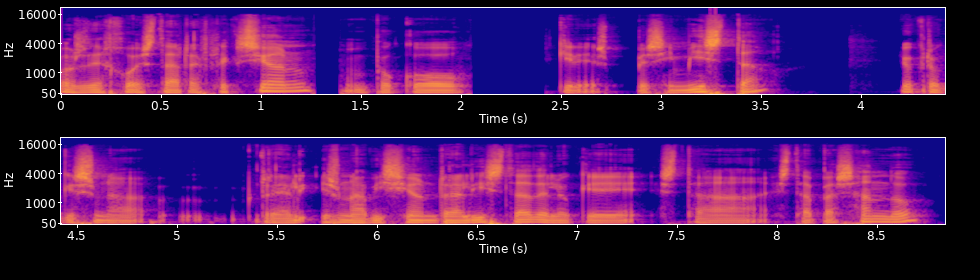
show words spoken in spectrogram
os dejo esta reflexión, un poco, si quieres, pesimista. Yo creo que es una, es una visión realista de lo que está, está pasando.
